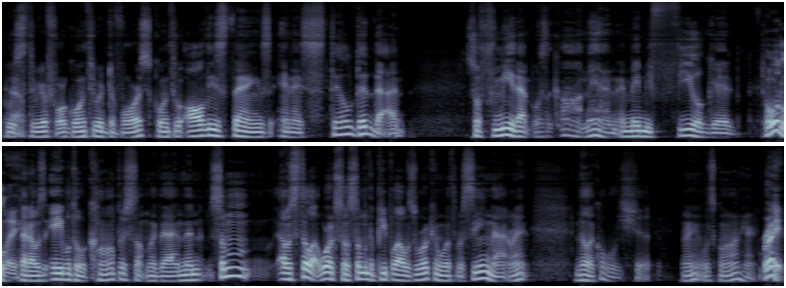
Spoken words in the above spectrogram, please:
who was three or four, going through a divorce, going through all these things, and I still did that. So for me, that was like, oh man, it made me feel good Totally. that I was able to accomplish something like that. And then some, I was still at work, so some of the people I was working with were seeing that, right? And they're like, holy shit, right? What's going on here? right.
